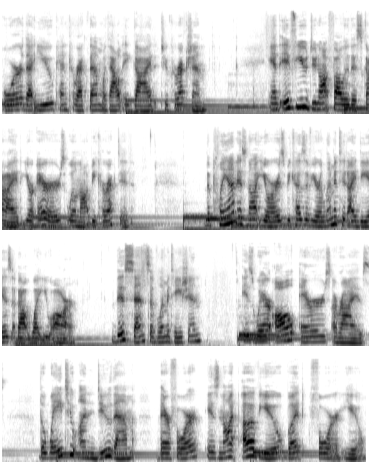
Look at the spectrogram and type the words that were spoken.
or that you can correct them without a guide to correction. And if you do not follow this guide, your errors will not be corrected. The plan is not yours because of your limited ideas about what you are. This sense of limitation is where all errors arise. The way to undo them, therefore, is not of you, but for you.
